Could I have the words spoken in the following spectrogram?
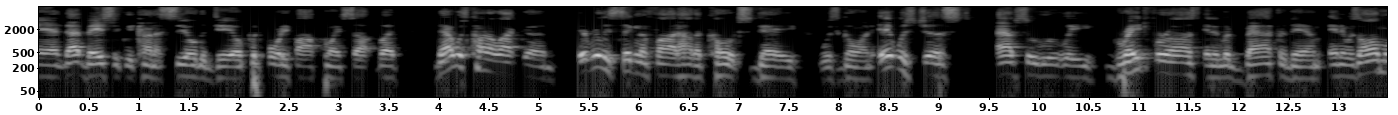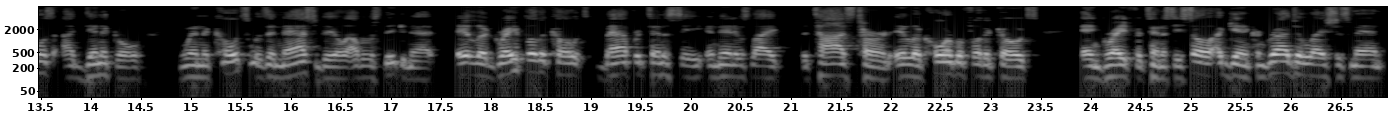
And that basically kind of sealed the deal, put 45 points up. But that was kind of like, a, it really signified how the coach day was going. It was just absolutely great for us and it looked bad for them. And it was almost identical when the Colts was in Nashville. I was thinking that it looked great for the Colts, bad for Tennessee. And then it was like the tides turned. It looked horrible for the Colts and great for Tennessee. So again, congratulations, man.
